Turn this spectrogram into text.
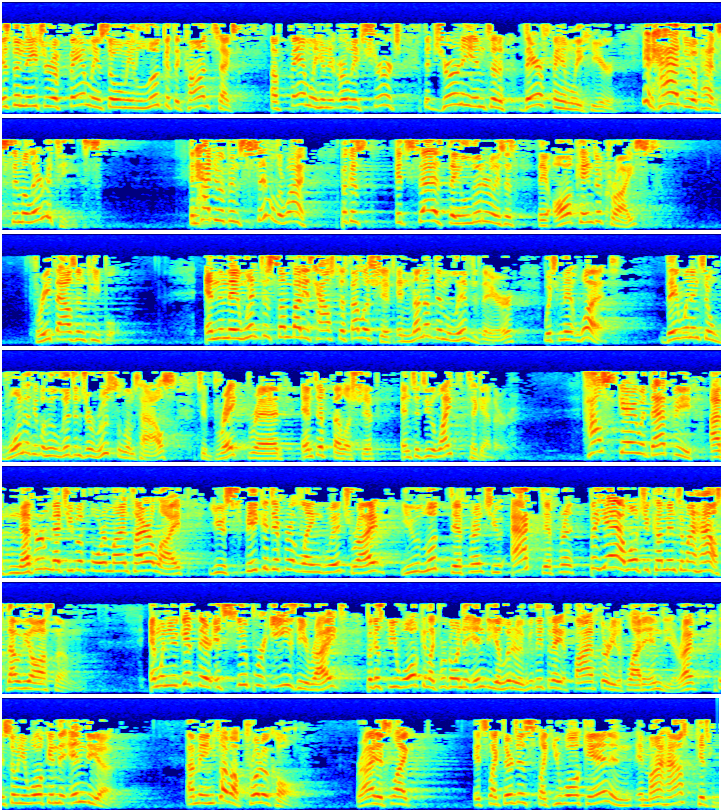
It's the nature of family. And so when we look at the context of family in the early church, the journey into their family here, it had to have had similarities. It had to have been similar. Why? Because it says, they literally says, they all came to Christ, 3,000 people. And then they went to somebody's house to fellowship, and none of them lived there, which meant what? They went into one of the people who lived in Jerusalem's house to break bread and to fellowship and to do life together. How scary would that be? I've never met you before in my entire life. You speak a different language, right? You look different. You act different. But yeah, won't you come into my house? That would be awesome. And when you get there, it's super easy, right? Because if you walk in, like we're going to India, literally, we leave today at 5.30 to fly to India, right? And so when you walk into India, I mean, you talk about protocol, right? It's like, it's like they're just like you walk in and in my house, kids to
